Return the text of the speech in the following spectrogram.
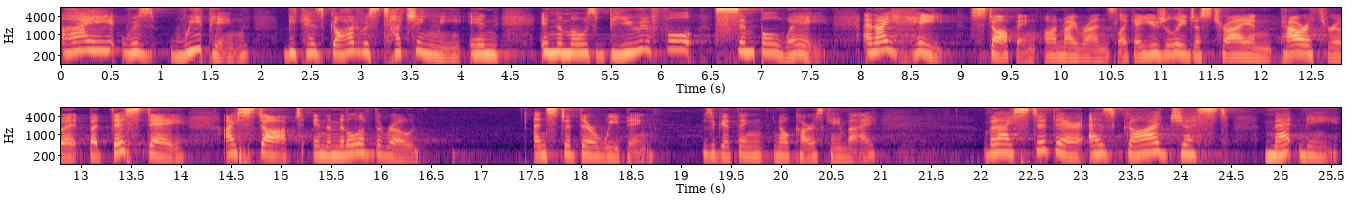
I was weeping because God was touching me in, in the most beautiful, simple way. And I hate stopping on my runs. Like, I usually just try and power through it. But this day, I stopped in the middle of the road and stood there weeping. It was a good thing no cars came by. But I stood there as God just met me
